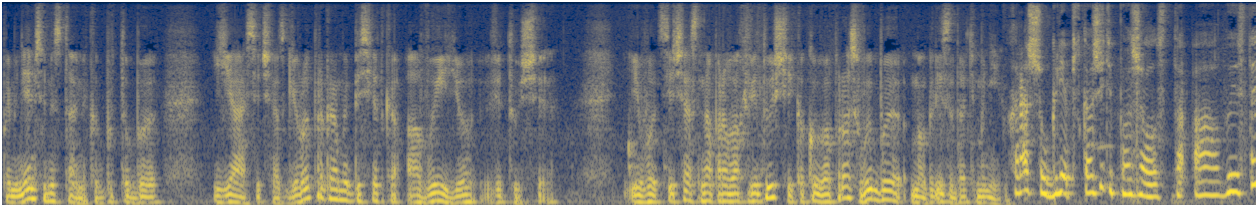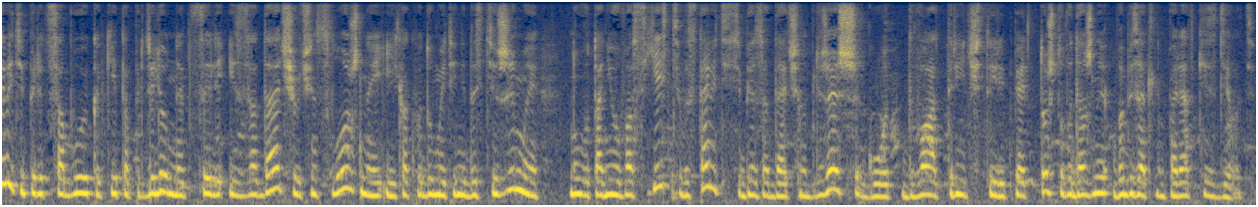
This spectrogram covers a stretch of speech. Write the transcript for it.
поменяемся местами, как будто бы я сейчас герой программы «Беседка», а вы ее ведущая. И вот сейчас на правах ведущей, какой вопрос вы бы могли задать мне? Хорошо, Глеб, скажите, пожалуйста, а вы ставите перед собой какие-то определенные цели и задачи, очень сложные и, как вы думаете, недостижимые? Ну вот они у вас есть, вы ставите себе задачи на ближайший год, два, три, четыре, пять, то, что вы должны в обязательном порядке сделать?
